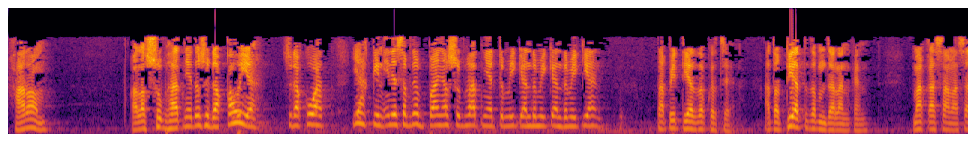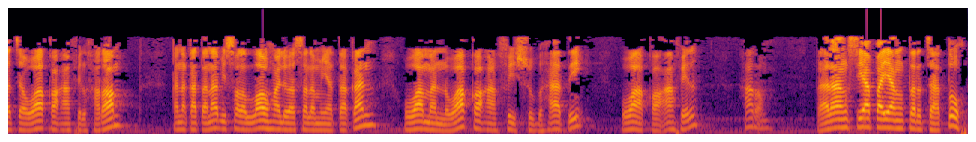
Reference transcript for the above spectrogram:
haram. Kalau subhatnya itu sudah ya, sudah kuat, yakin ini sebenarnya banyak subhatnya demikian demikian demikian, tapi dia tetap kerja atau dia tetap menjalankan, maka sama saja waqa'a fil haram. Karena kata Nabi Shallallahu alaihi wasallam menyatakan wa man waqa'a fi syubhati waqa'a fil haram. Barang siapa yang terjatuh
